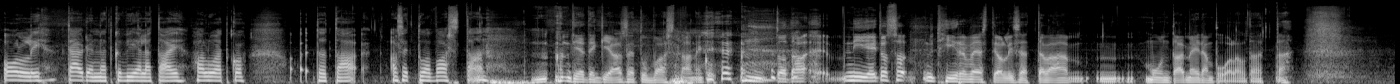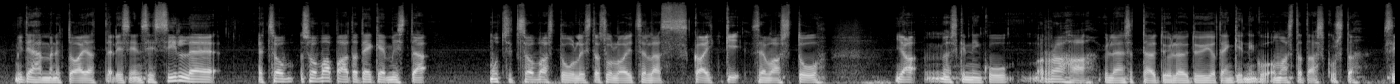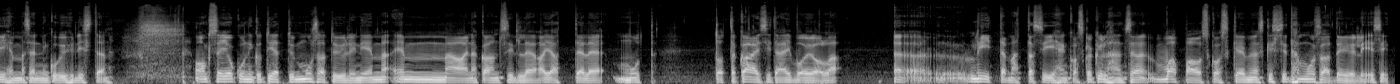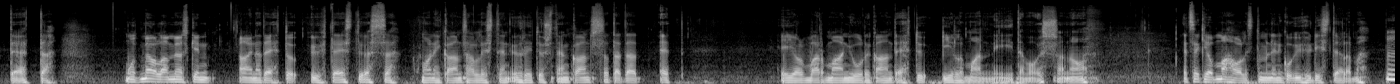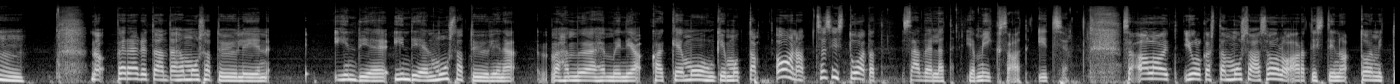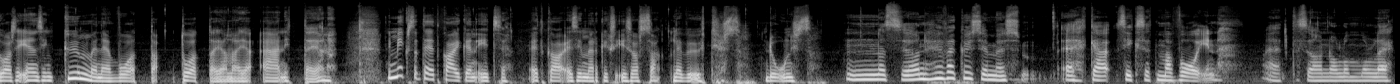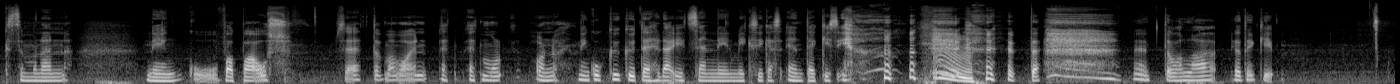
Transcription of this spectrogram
Olli, täydennätkö vielä tai haluatko tota, asettua vastaan? Tietenkin asetu vastaan. Niin, kuin, tota, niin ei tuossa nyt hirveästi ole lisättävää mun tai meidän puolelta, että mitenhän mä nyt ajattelisin. Siis silleen, että se on, se on vapaata tekemistä, mutta sitten se on vastuullista. Sulla on itselläsi kaikki se vastuu. Ja myöskin niin kuin raha yleensä täytyy löytyä jotenkin niin kuin omasta taskusta. Siihen mä sen niin kuin yhdistän. Onko se joku niin kuin tietty musatyyli, niin en mä, en mä ainakaan sille ajattele, mutta totta kai sitä ei voi olla liittämättä siihen, koska kyllähän se vapaus koskee myöskin sitä musatyyliä sitten, että mutta me ollaan myöskin aina tehty yhteistyössä monikansallisten yritysten kanssa tätä, että ei ole varmaan juurikaan tehty ilman niitä, voisi sanoa. Että sekin on mahdollista tämmöinen niin yhdistelmä. Mm. No perehdytään tähän musatyyliin indie, indien musatyylinä vähän myöhemmin ja kaikkeen muuhunkin, mutta Oona, sä siis tuotat, sävellät ja miksaat itse. Sä aloit julkaista musaa soloartistina toimittuasi ensin kymmenen vuotta tuottajana ja äänittäjänä. Niin miksi sä teet kaiken itse, etkä ole esimerkiksi isossa levyyhtiössä, duunissa? No se on hyvä kysymys. Ehkä siksi, että mä voin. Että se on ollut mulle ehkä semmoinen niin kuin vapaus. Se, että mä voin, että, että mulla on niin kuin kyky tehdä itse, niin miksikäs en tekisi. Mm. että, että tavallaan jotenkin,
